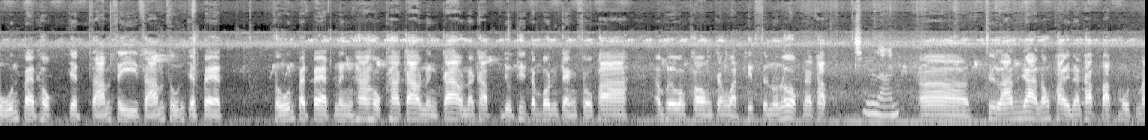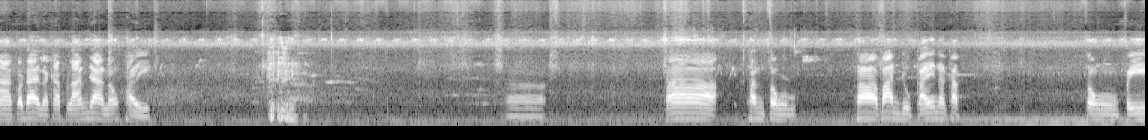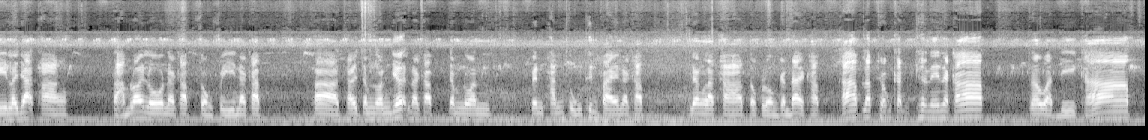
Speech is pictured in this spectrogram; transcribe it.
0881565919 นะครับ อยู่ที่ตำบลแก่งโสภาอำเภอวังทองจังหวัดพิษณุโลกนะครับ ชื่อร้านอ่าชื่อร้านย่าน้องไผ่นะครับ ปักหมุดมาก็ได้นะครับ ร้านย่าน้องไผ่ อ่าถ้า ท่านส่งถ้าบ้านอยู่ไกลนะครับ ส่งฟรีระยะทาง 300 โลนะครับ ส่งฟรีนะครับ ถ้าใช้จำนวนเยอะนะครับจำนวนเป็นพันถุงขึ้นไปนะครับ เรื่องราคาตกลงกันได้ครับ ครับ รับชมกันเทนี้นะครับ สวัสดีครับ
